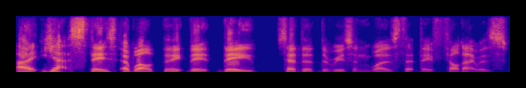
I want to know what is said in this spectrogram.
Uh, yes, they uh, well they they they said that the reason was that they felt I was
